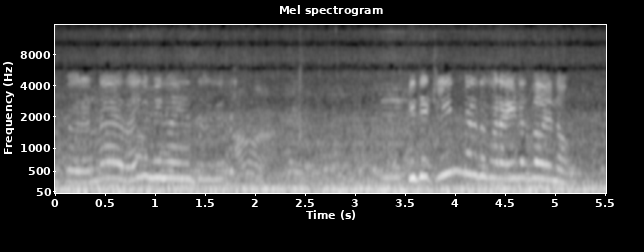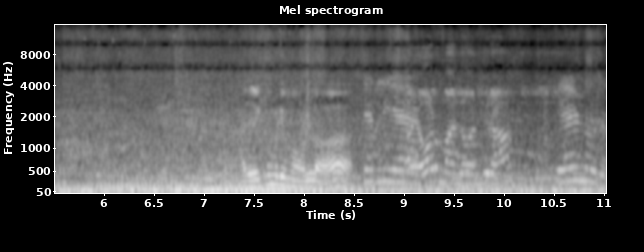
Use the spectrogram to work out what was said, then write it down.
இப்போ ரெண்டாயிரம் ரூபாய்க்கு மீன் வாங்கி வச்சிருக்கு இதை க்ளீன் பண்ணுறதுக்கு ஒரு ஐநூறு ரூபாய் வேணும் அது வைக்க முடியுமா உள்ள தெரியலையே எழுநூறு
